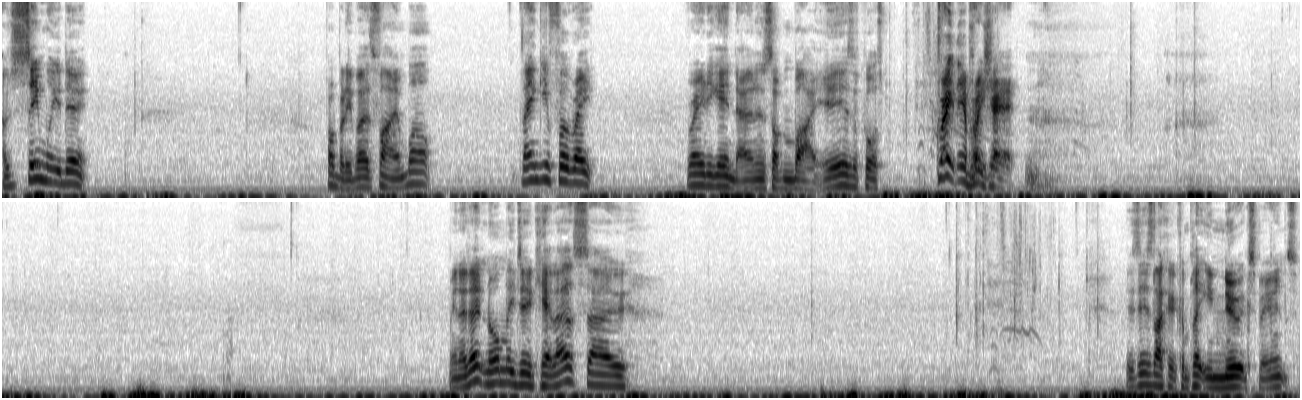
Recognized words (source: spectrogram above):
I've just seen what you're doing. Probably, but it's fine. Well, thank you for rate rating in down and stopping by. It is, of course, greatly appreciated. I mean, I don't normally do killer, so this is like a completely new experience.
